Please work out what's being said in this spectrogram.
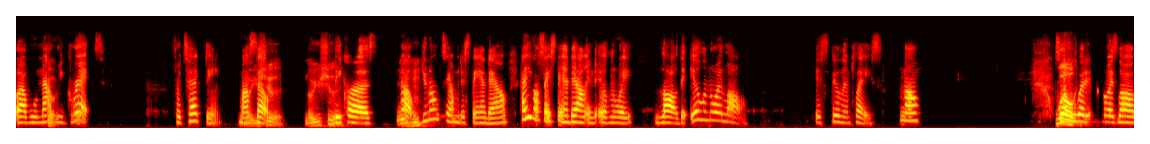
I will not No. regret protecting No, you myself. should. No, you should. because no, Mhm. you don't tell me to stand down. How you gonna say stand down in the Illinois law? The Illinois law is still in place. No. Tell well, me what Illinois law,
